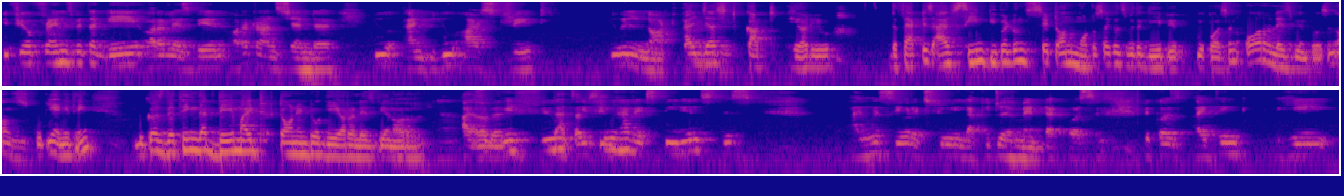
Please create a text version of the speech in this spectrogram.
If you're friends with a gay or a lesbian or a transgender, you and you are straight, you will not. I'll just gay. cut here you. The fact is, I've seen people don't sit on motorcycles with a gay person or a lesbian person on scooty, anything, because they think that they might turn into a gay or a lesbian or. I So if you if you have experienced this, I must say you're extremely lucky to have met that person because I think he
